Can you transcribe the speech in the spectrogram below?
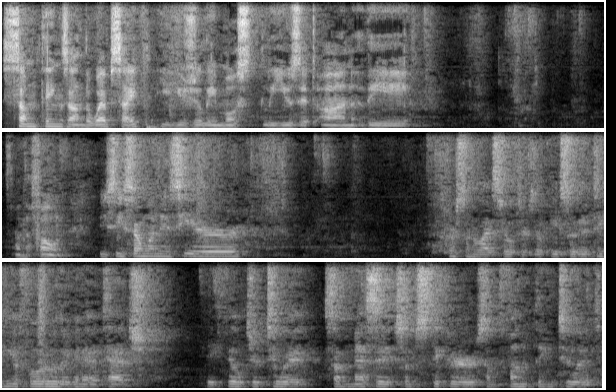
some things on the website. You usually mostly use it on the on the phone. You see someone is here. Personalized filters. Okay, so they're taking a photo, they're going to attach a filter to it, some message, some sticker, some fun thing to it.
